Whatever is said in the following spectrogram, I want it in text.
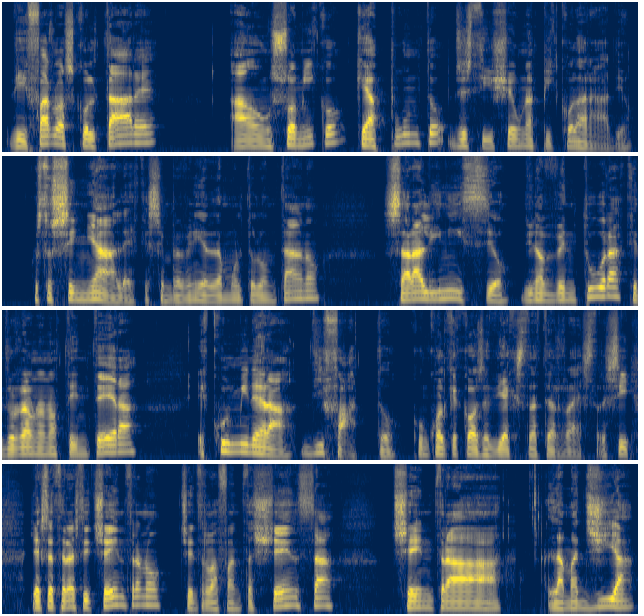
di farlo ascoltare a un suo amico che appunto gestisce una piccola radio. Questo segnale che sembra venire da molto lontano sarà l'inizio di un'avventura che durerà una notte intera e culminerà di fatto con qualche cosa di extraterrestre. Sì, gli extraterrestri c'entrano, c'entra la fantascienza, c'entra la magia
